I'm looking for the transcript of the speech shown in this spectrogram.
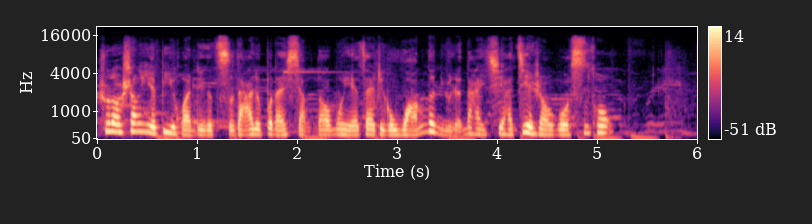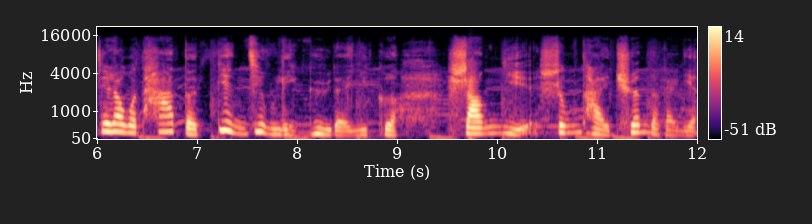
说到商业闭环这个词，大家就不难想到，莫言在这个《王的女人》那一期还介绍过思通，介绍过他的电竞领域的一个商业生态圈的概念。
